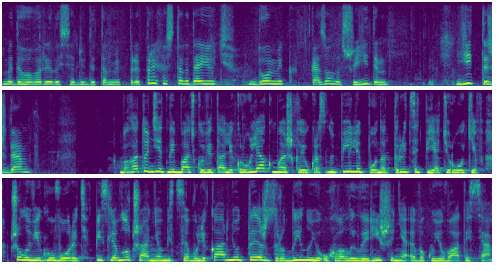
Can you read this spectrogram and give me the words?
ми договорилися, люди там і при- прихисток дають, домик. Казали, що їдемо. Їдьте, ждемо. Багатодітний батько Віталій Кругляк мешкає у Краснопіллі понад 35 років. Чоловік говорить, після влучання у місцеву лікарню теж з родиною ухвалили рішення евакуюватися.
